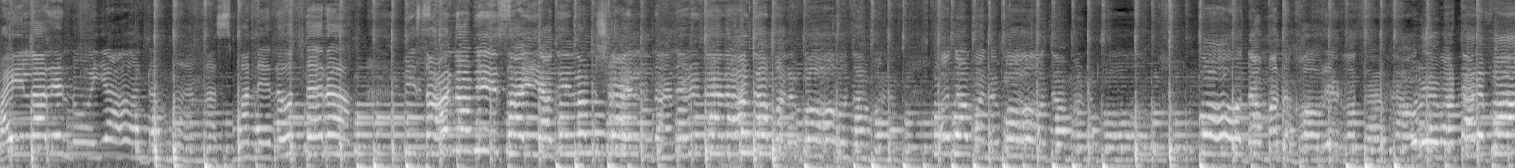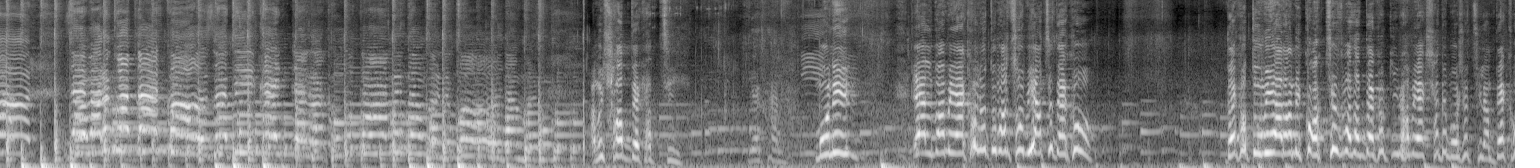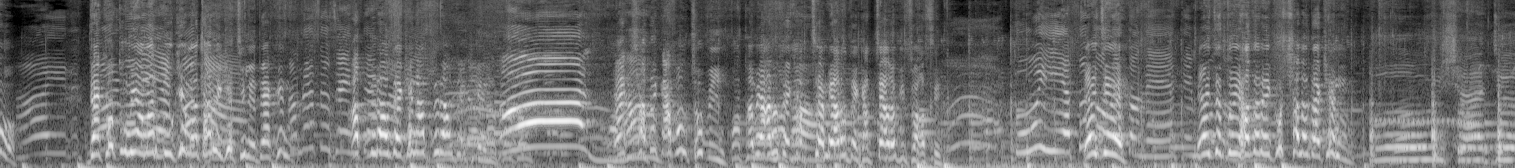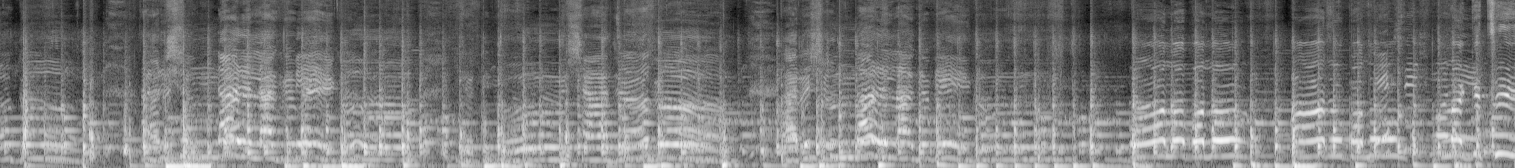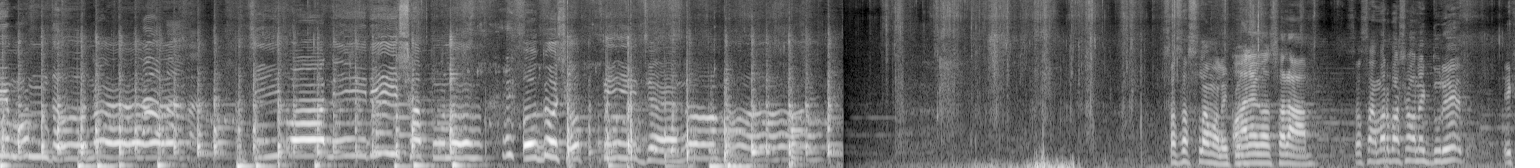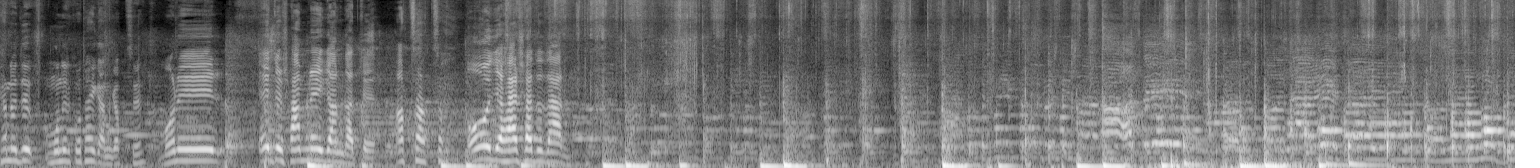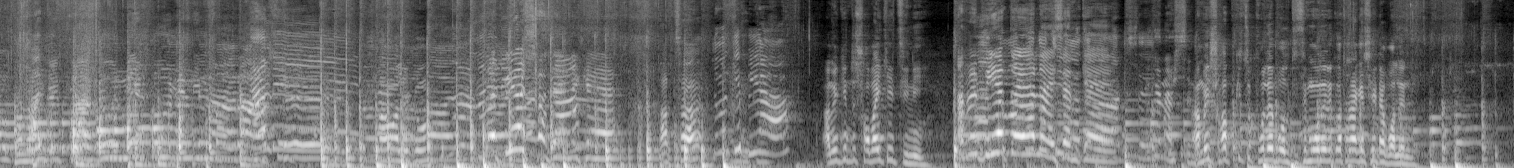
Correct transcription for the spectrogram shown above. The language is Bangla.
হাইলারে নয়া দামান দেখো। দেখো তুমি আমার বুকে মাথা রেখেছিলে দেখেন। আপনারাও দেখেন আপনারাও দেখেন। একসাথে কাপল ছবি। আমি আরও দেখাচ্ছি আমি আরও দেখাচ্ছি আরও কিছু আছে। এই যে এই যে দুই হাজার একুশ সালে দেখেন। চাচা আসসালামু আলাইকুম। ওয়ালাইকুম আসসালাম। চাচা আমার বাসা অনেক দূরে। এখানে যে মনের কোথায় গান গাচ্ছে? মনির এই তো সামনেই গান গাচ্ছে। আচ্ছা আচ্ছা। ও যে হ্যাঁ সাথে গান আচ্ছা। তোমার কি বিয়া? আমি কিন্তু সবাইকে চিনি। আপনার বিয়ে তো এখানে আইছেন কে? আসছেন আমি সবকিছু খুলে বলতেছি মনের কথা আগে সেটা বলেন।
